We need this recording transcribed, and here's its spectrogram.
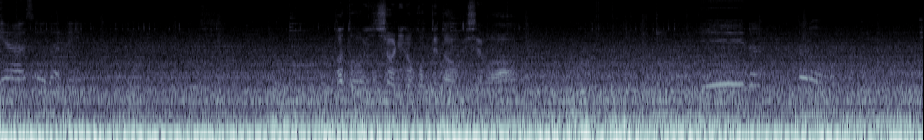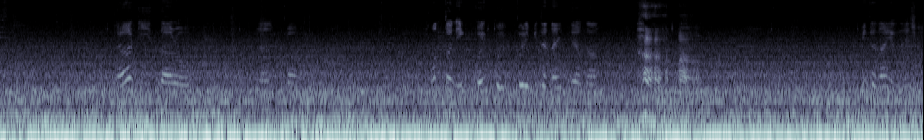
いやーそうだねあと印象に残ってたお店はえー、なんだろう何だろうなんか本当に一個一個ゆっくり見てないんだよなまあ見てないよね正直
